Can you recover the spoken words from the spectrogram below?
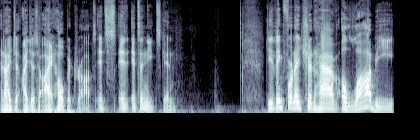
and I just I just I hope it drops. It's it, it's a neat skin. Do you think Fortnite should have a lobby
